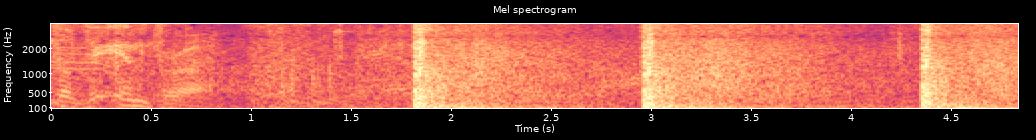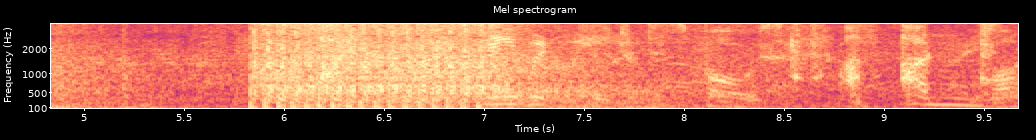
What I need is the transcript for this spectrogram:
Servant of the Emperor. Favorite way to dispose of unwanted.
